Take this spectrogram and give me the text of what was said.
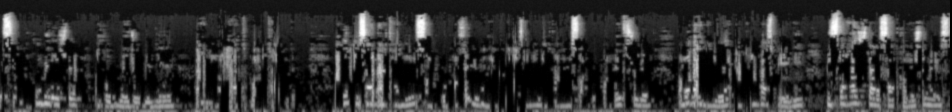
بسیار خوبی داشته و خب میجور بیدین در نهایت بالاتر بوده و بیشتر در تمام خیلی این تمام ساختوها حفظ شده و ما در نهایت اکنون پس پیدی 28 درصد کاهش میز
